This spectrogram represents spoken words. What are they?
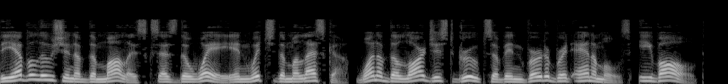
The evolution of the mollusks is the way in which the mollusca, one of the largest groups of invertebrate animals, evolved.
